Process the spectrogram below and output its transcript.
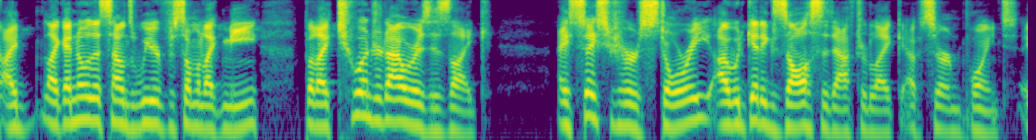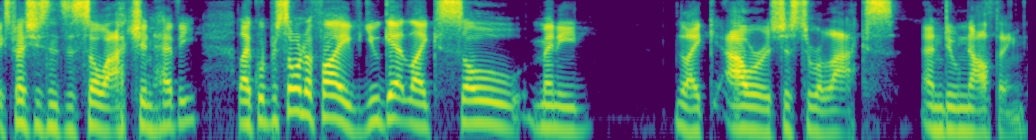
I like I know that sounds weird for someone like me but like 200 hours is like especially for a story, I would get exhausted after like a certain point, especially since it's so action heavy. Like with Persona 5, you get like so many like hours just to relax and do nothing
